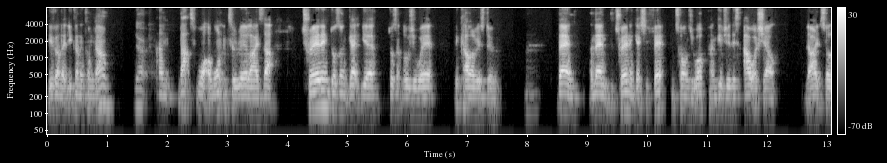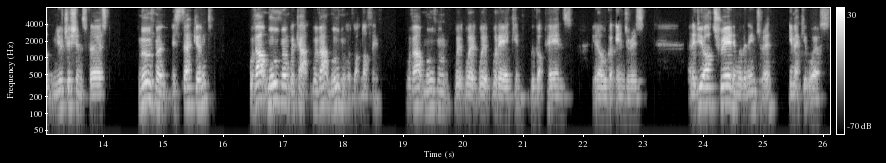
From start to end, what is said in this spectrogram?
you're gonna you're gonna come down. Yeah. And that's what I want them to realize that training doesn't get you doesn't lose your weight, the calories do. Mm-hmm. Then and then the training gets you fit and tones you up and gives you this outer shell. Right. So nutrition's first, Movement is second. Without movement, we can't. Without movement, we've got nothing. Without movement, we're, we're, we're aching. We've got pains. You know, we've got injuries. And if you are training with an injury, you make it worse,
